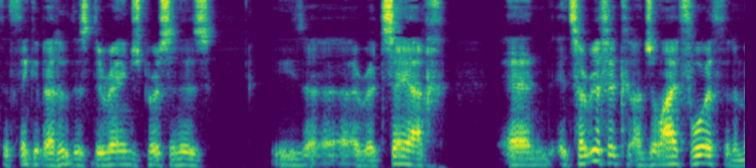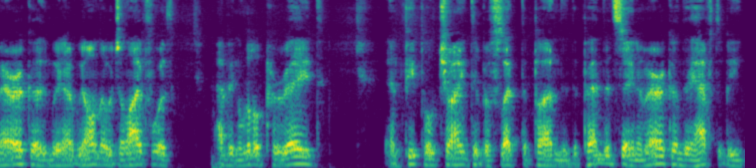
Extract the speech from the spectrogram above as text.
to think about who this deranged person is. He's a, a Retzeach. And it's horrific. On July 4th in America, we, we all know July 4th, having a little parade and people trying to reflect upon Independence Day in America, and they have to be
